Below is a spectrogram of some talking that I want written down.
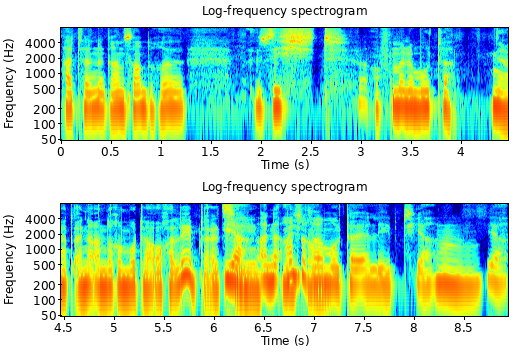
hatte eine ganz andere Sicht auf meine Mutter. Ja, hat eine andere Mutter auch erlebt als ja, Sie. Ja, eine andere wahr? Mutter erlebt, ja. Hm. ja.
